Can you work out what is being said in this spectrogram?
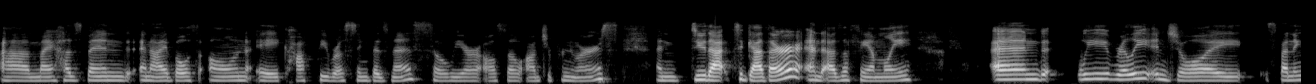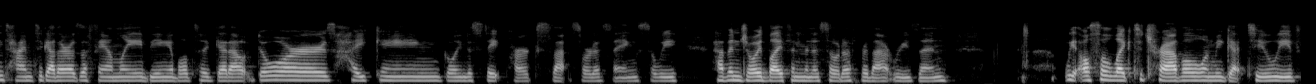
um, my husband and I both own a coffee roasting business. So we are also entrepreneurs and do that together and as a family. And we really enjoy spending time together as a family, being able to get outdoors, hiking, going to state parks, that sort of thing. So we have enjoyed life in Minnesota for that reason. We also like to travel when we get to. We've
